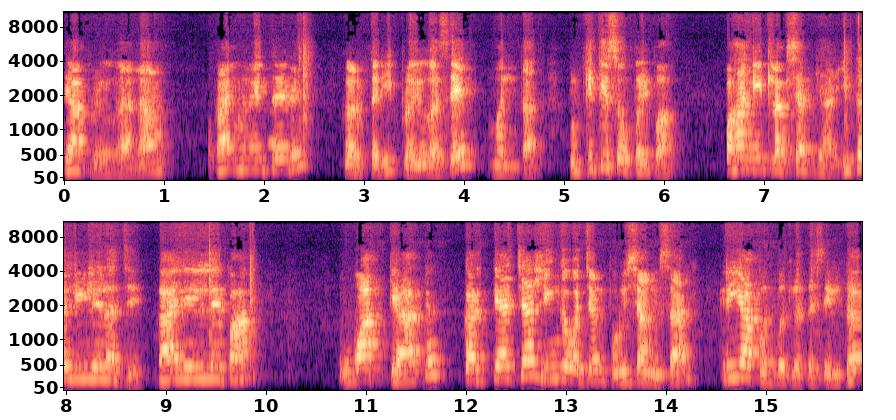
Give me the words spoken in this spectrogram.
त्या प्रयोगाला काय म्हणायचंय रे? कर्तरी प्रयोग असे म्हणतात. मग किती सोपं आहे पहा. पहा नीट लक्षात घ्या. इथं लिहिलेलंच आहे. काय लिहिलेलं आहे पहा? वाक्यात कर्त्याच्या लिंगवचन पुरुषानुसार क्रियापद बदलत असेल तर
